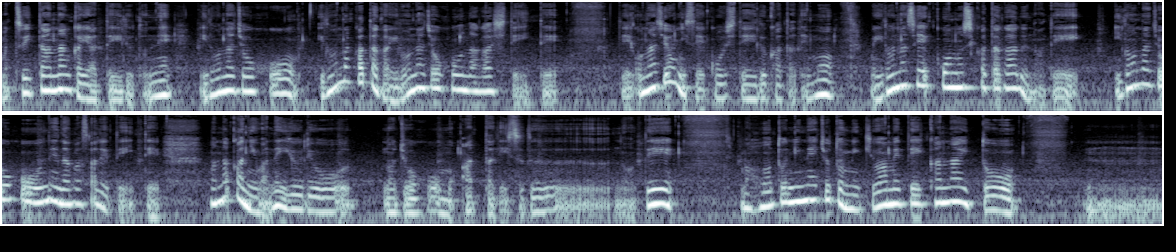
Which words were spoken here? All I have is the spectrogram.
まあ、ツイッターなんかやっているとねいろんな情報いろんな方がいろんな情報を流していてで同じように成功している方でもまいろんな成功の仕方があるのでいろんな情報をね流されていて、まあ、中にはね有料の情報もあったりするので、まあ、本当にねちょっと見極めていかないとうん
